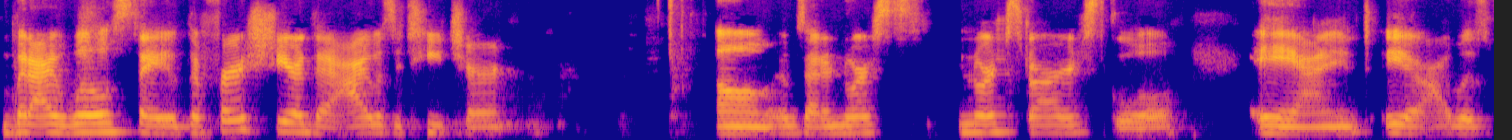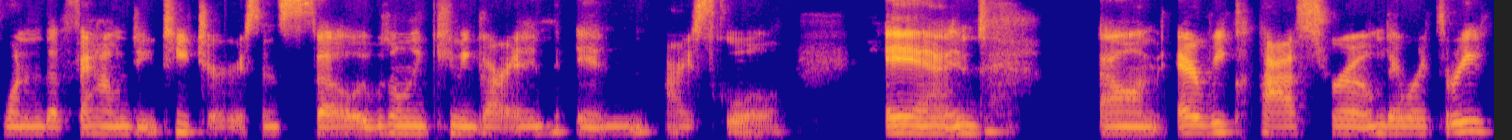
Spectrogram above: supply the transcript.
But I will say the first year that I was a teacher, um, it was at a North North Star school, and yeah, I was one of the founding teachers. And so it was only kindergarten in our school. And um, every classroom, there were three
